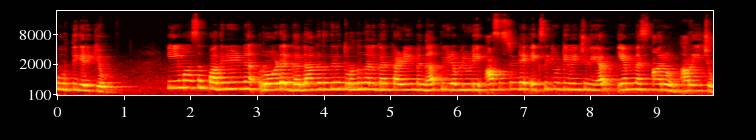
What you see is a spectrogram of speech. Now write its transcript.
പൂർത്തീകരിക്കും. ഈ മാസം പതിനേഴിന് റോഡ് ഗതാഗതത്തിന് തുറന്നു നൽകാൻ കഴിയുമെന്ന് P W D assistant executive engineer M S Arun അറിയിച്ചു.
